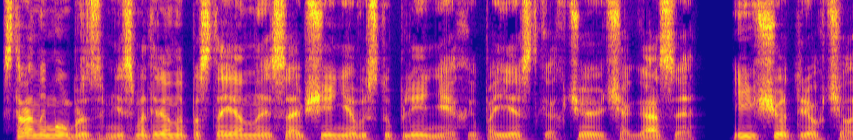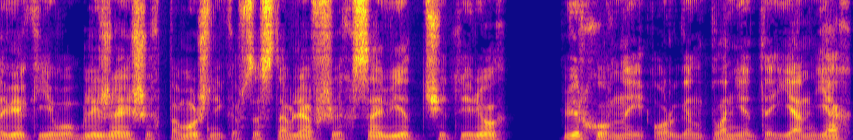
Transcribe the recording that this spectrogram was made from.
Странным образом, несмотря на постоянные сообщения о выступлениях и поездках Чойо Чагаса и еще трех человек его ближайших помощников, составлявших Совет Четырех, верховный орган планеты Ян-Ях,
